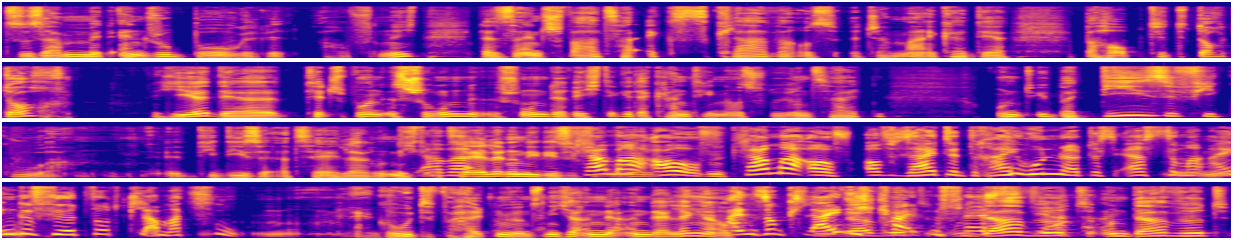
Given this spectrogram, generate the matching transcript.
zusammen mit Andrew Bogle auf, nicht? Das ist ein schwarzer Ex-Sklave aus Jamaika, der behauptet, doch, doch, hier, der Titchborn ist schon, schon der Richtige, der kannte ihn aus früheren Zeiten. Und über diese Figur, die diese Erzählerin, nicht Aber Erzählerin, die diese Klammer Figur, auf, Klammer auf, auf Seite 300 das erste Mal eingeführt wird, Klammer zu. Ja gut, halten wir uns nicht an der, an der Länge auf. An so Kleinigkeiten und da wird, fest, und da wird, und da wird,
